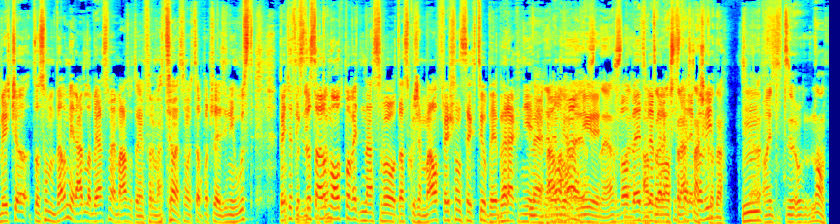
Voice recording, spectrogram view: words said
Vieš čo, to som veľmi rád, lebo ja som aj mal túto informáciu, ale som ho chcel počuť z iných úst. Peťo, ty si dostal to? rovno odpoveď na svoju otázku, že mal fashion sekciu Beberak? Nie, Ne, nemal. neměl, Aha. nikdy. jasné, jasné. Vôbec A to Beberak strašná шкода. Mm. Oni, no,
